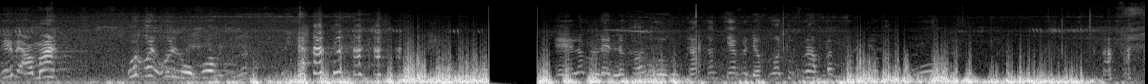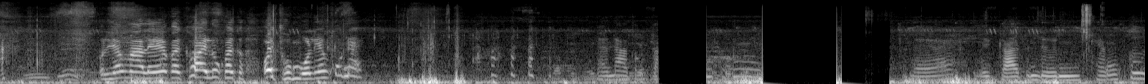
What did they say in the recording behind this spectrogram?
พี่ไปเอามาอุ้ยอุ้ยอุ้ยลูกพวกเอ๊ะแล้วมันเล่นนะเขาเออมันกัดกันเจ็บไปเดี๋ยวเขาทุกงับไปเดี๋ยวมันโอ้เลี้ยงมาแล้วค่อยๆลูกค่อยๆโอ้ยถุ่มหัวเลี้ยงกูแน่แน่น่าต้องตายแหมเลยกลายเป็นเดิน แข็งตื้อ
